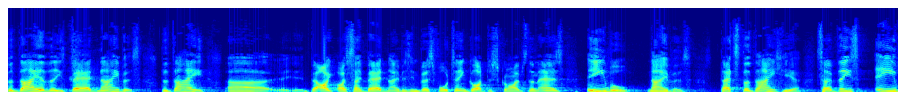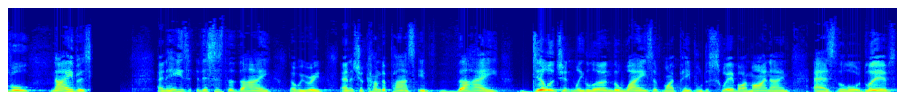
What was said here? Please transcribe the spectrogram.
The they are these bad neighbours. The they, uh, I, I say bad neighbours. In verse 14, God describes them as evil neighbours. That's the they here. So these evil neighbours. And he's, this is the they that we read. And it shall come to pass if they diligently learn the ways of my people to swear by my name as the Lord lives,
